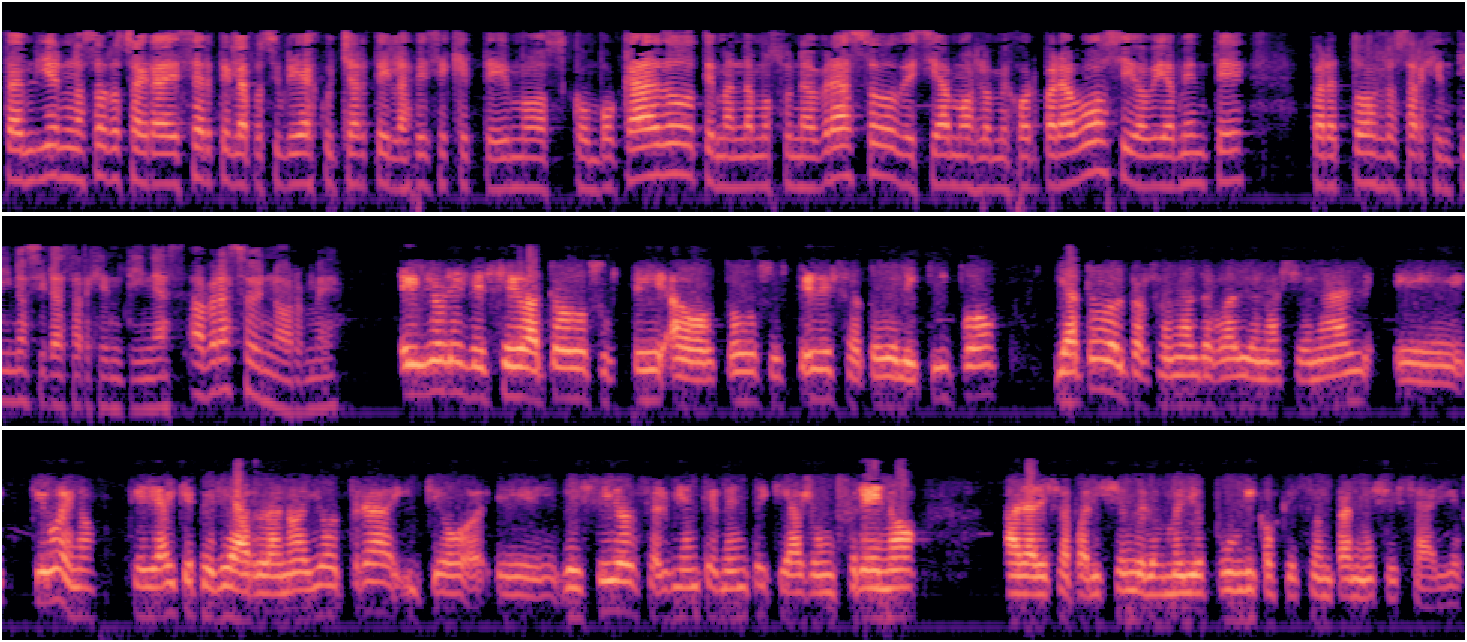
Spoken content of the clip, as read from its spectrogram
también nosotros agradecerte la posibilidad de escucharte las veces que te hemos convocado. Te mandamos un abrazo, deseamos lo mejor para vos y obviamente para todos los argentinos y las argentinas. Abrazo enorme. Eh, yo les deseo a todos, usted, a todos ustedes, a todo el equipo y a todo el personal de Radio Nacional eh, que bueno, que hay que pelearla, no hay otra y que eh, deseo fervientemente que haya un freno a la desaparición de los medios públicos que son tan necesarios.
